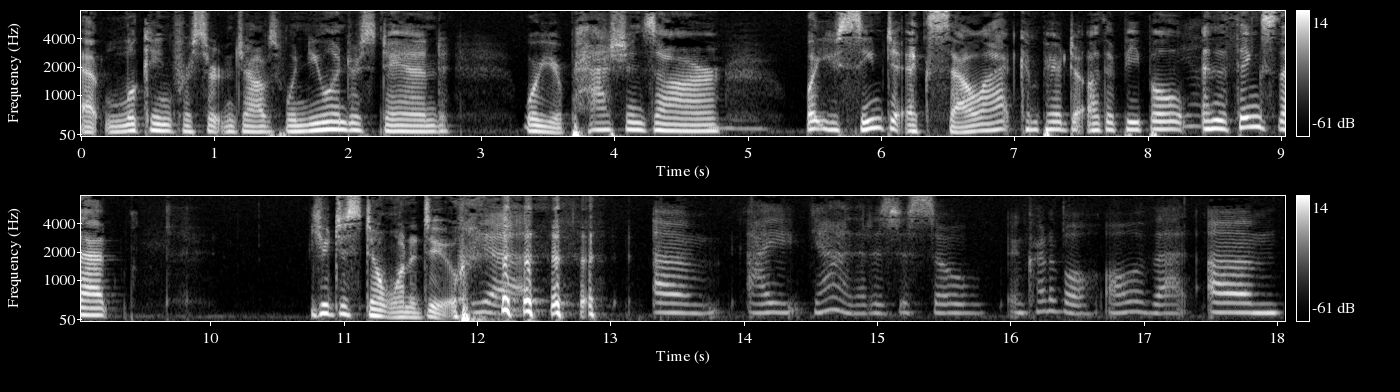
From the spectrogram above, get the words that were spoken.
at looking for certain jobs when you understand where your passions are, mm-hmm. what you seem to excel at compared to other people, and the things that you just don't want to do. Yeah. Um, I yeah, that is just so incredible. All of that. Um,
